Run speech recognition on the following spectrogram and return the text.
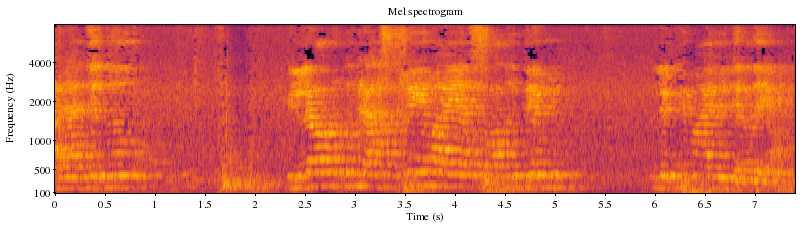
ആ രാജ്യത്ത് എല്ലാവർക്കും രാഷ്ട്രീയമായ സ്വാതന്ത്ര്യം ലഭ്യമായ ഒരു ജനതയാണ്.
